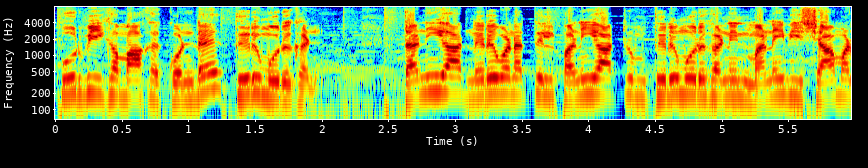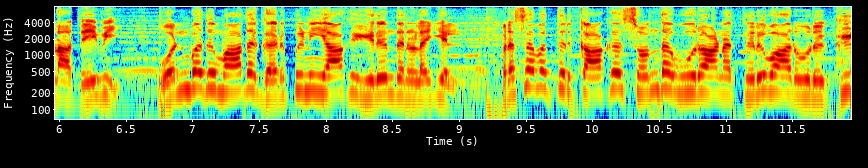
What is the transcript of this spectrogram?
பூர்வீகமாக கொண்ட திருமுருகன். தனியார் நிறுவனத்தில் பணியாற்றும் திருமுருகனின் மனைவி ஷியாமலா தேவி ஒன்பது மாத கர்ப்பிணியாக இருந்த நிலையில் பிரசவத்திற்காக சொந்த ஊரான திருவாரூருக்கு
